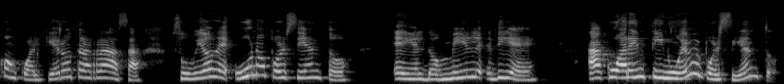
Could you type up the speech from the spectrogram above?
con cualquier otra raza subió de 1% en el 2010 a 49%.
